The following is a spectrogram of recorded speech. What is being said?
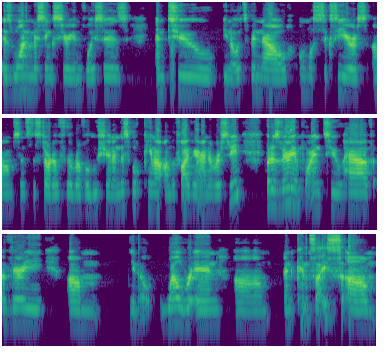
is one missing Syrian voices, and two, you know, it's been now almost six years um, since the start of the revolution, and this book came out on the five-year anniversary. But it's very important to have a very, um, you know, well-written um, and concise um,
